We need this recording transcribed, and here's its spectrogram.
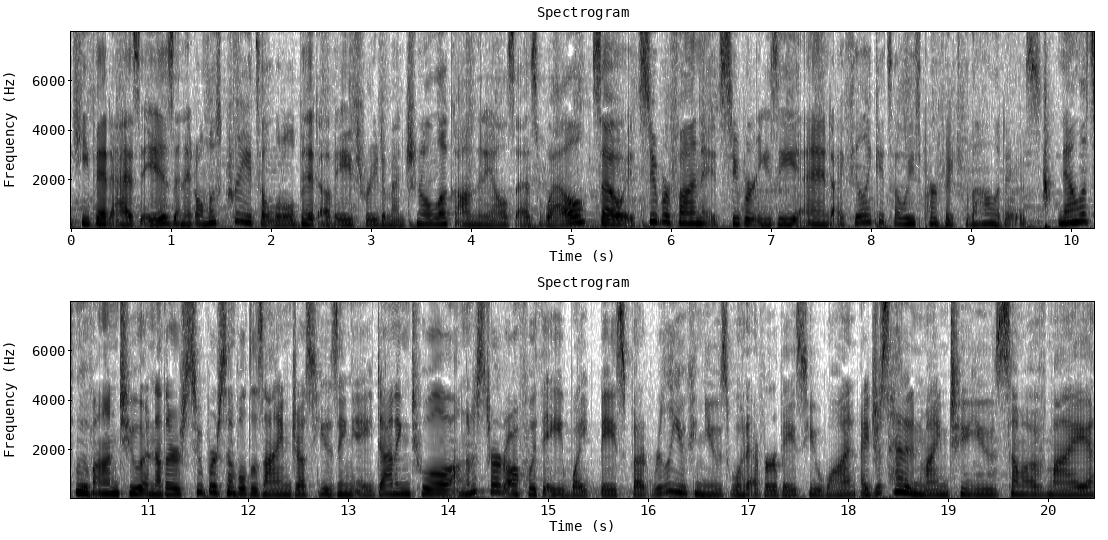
to keep it as is and it almost creates a little bit of a three-dimensional look on the nails as well. So it's super fun, it's super easy, and I feel like it's always perfect for the holidays. Now let's move on to another super simple design just using a dotting tool. I'm to start off with a white base, but really you can use whatever base you want. I just had in mind to use some of my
